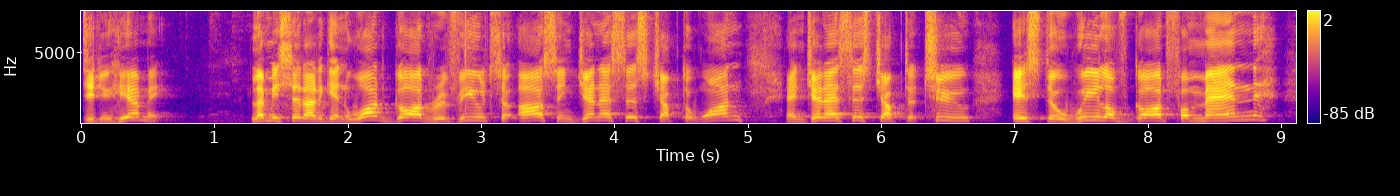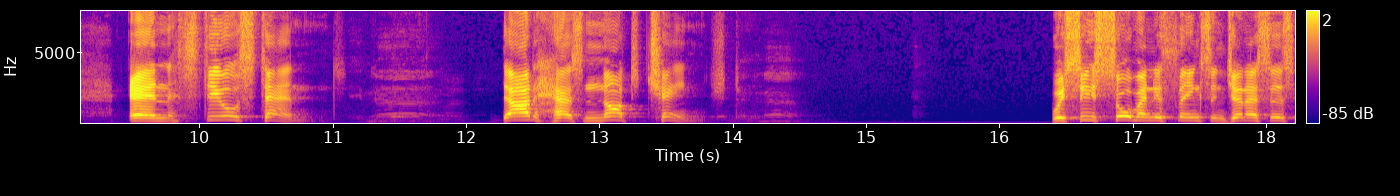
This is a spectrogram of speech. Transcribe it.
Did you hear me? Let me say that again. What God revealed to us in Genesis chapter 1 and Genesis chapter 2 is the will of God for man and still stands. That has not changed. We see so many things in Genesis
